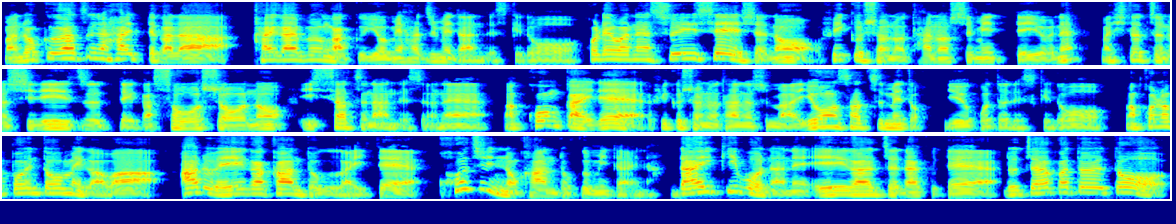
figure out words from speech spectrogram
まあ、6月に入ってから海外文学読み始めたんですけど、これはね、水星者のフィクションの楽しみっていうね、まあ、一つのシリーズっていうか総称の一冊なんですよね。まあ、今回でフィクションの楽しみは4冊目ということですけど、まあ、このポイントオメガは、ある映画監督がいて、個人の監督みたいな、大規模なね、映画じゃなくて、どちらかというと、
